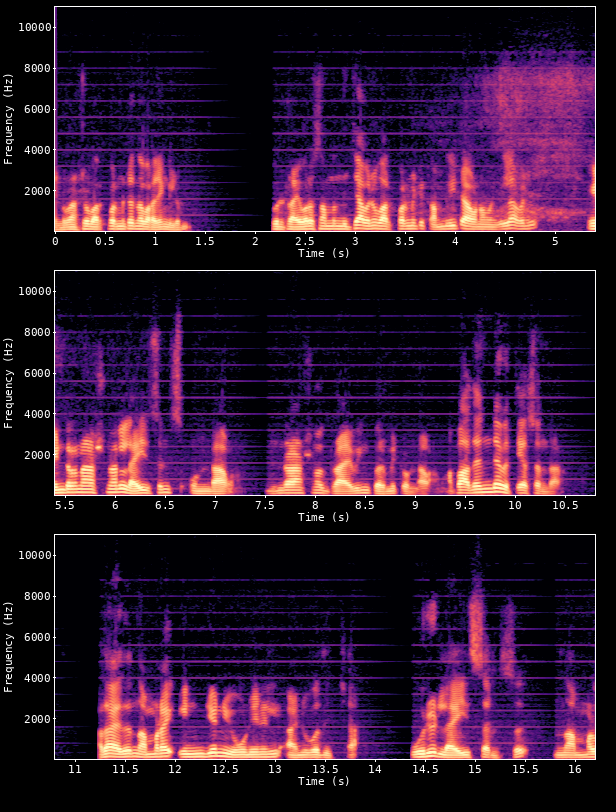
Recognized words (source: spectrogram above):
ഇന്റർനാഷണൽ വർക്ക് പെർമിറ്റ് എന്ന് പറഞ്ഞെങ്കിലും ഒരു ഡ്രൈവറെ സംബന്ധിച്ച് അവന് വർക്ക് പെർമിറ്റ് കംപ്ലീറ്റ് ആവണമെങ്കിൽ അവന് ഇന്റർനാഷണൽ ലൈസൻസ് ഉണ്ടാവണം. ഇന്റർനാഷണൽ ഡ്രൈവിംഗ് പെർമിറ്റ് ഉണ്ടാവണം. അപ്പോൾ അതിന്റെ വ്യത്യാസം എന്താണ്? അതായത് നമ്മുടെ ഇന്ത്യൻ യൂണിയനിൽ അനുവദിച്ച ഒരു ലൈസൻസ് നമ്മൾ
